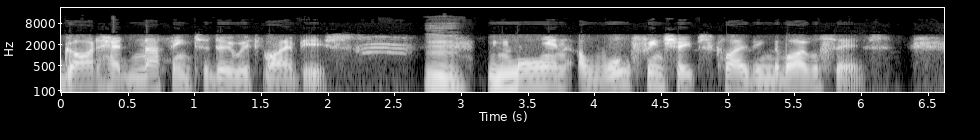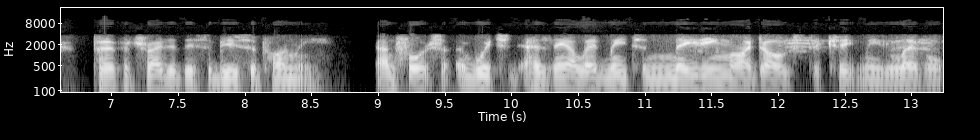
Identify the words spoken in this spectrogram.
God had nothing to do with my abuse. Mm. Man, a wolf in sheep's clothing, the Bible says, perpetrated this abuse upon me. Unfortunately, which has now led me to needing my dogs to keep me level.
